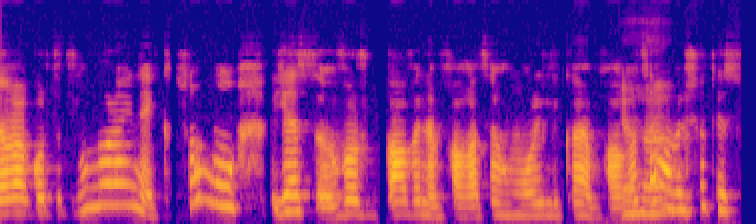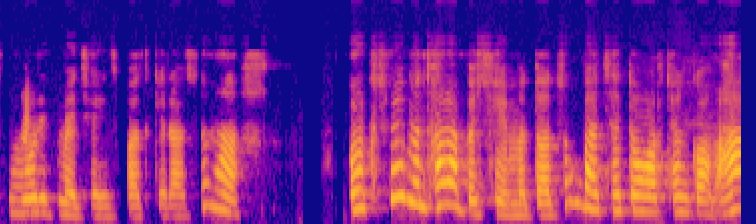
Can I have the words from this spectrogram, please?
Դեղագործը հումորային էի գցում ու ես որ կավեն եմ խաղացել, հումորի լիգա եմ խաղացել, ավելի շատ ես հումորի մեջ էի ինձ պատկերացնում, հա Որ գցում եմ ընդհանրապես չէի մտածում, բայց հետո արդեն կամ հա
